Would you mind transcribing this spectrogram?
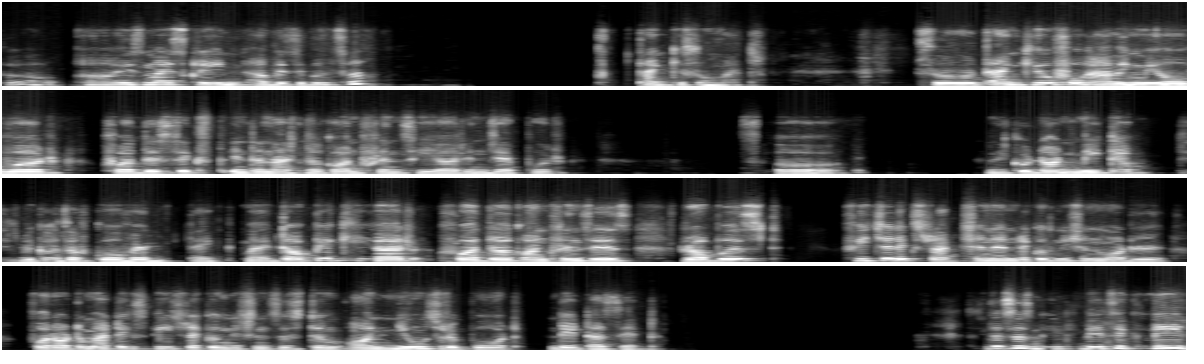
So uh, is my screen visible, sir? Thank you so much. So thank you for having me over for the sixth international conference here in Jaipur. So we could not meet up just because of COVID. Like my topic here for the conference is robust feature extraction and recognition model for automatic speech recognition system on news report dataset. This is basically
